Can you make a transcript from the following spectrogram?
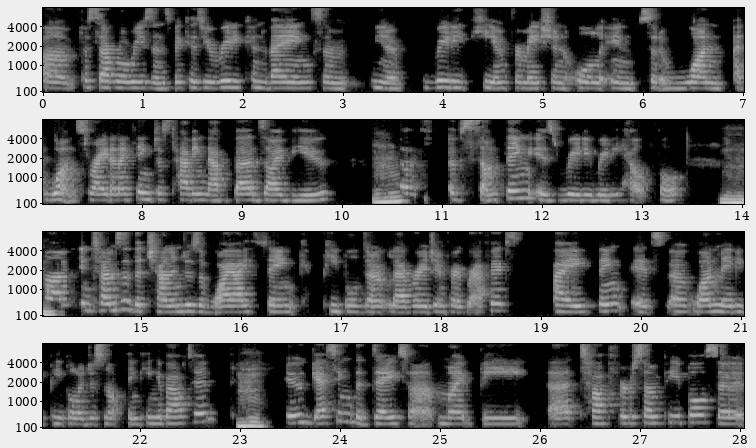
um, for several reasons because you're really conveying some, you know, really key information all in sort of one at once, right? And I think just having that bird's eye view mm-hmm. of, of, something is really, really helpful. Mm-hmm. Um, in terms of the challenges of why I think people don't leverage infographics, I think it's uh, one, maybe people are just not thinking about it. Mm-hmm. Two, getting the data might be uh, tough for some people. So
